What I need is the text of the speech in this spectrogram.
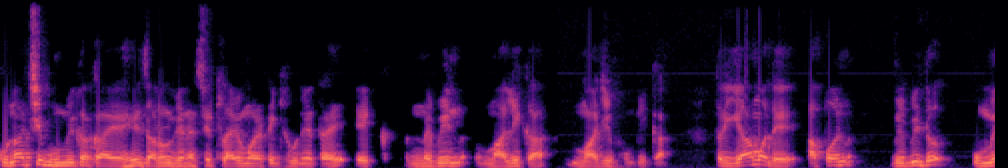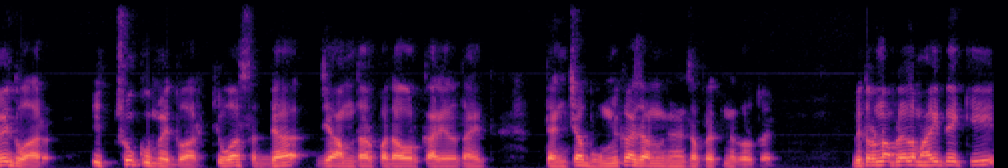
कुणाची भूमिका काय आहे हे जाणून घेण्यासाठी लाईव्ह मराठी घेऊन येत आहे एक नवीन मालिका माझी भूमिका. तर यामध्ये आपण विविध उमेदवार इच्छुक उमेदवार किंवा सध्या जे आमदार पदावर कार्यरत आहेत त्यांच्या भूमिका जाणून घेण्याचा प्रयत्न करतोय. मित्रांनो आपल्याला माहिती आहे की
